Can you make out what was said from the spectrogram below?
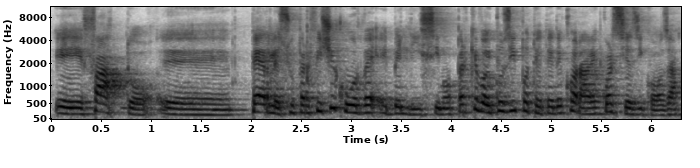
eh, fatto eh, per le superfici curve è bellissimo perché voi così potete decorare qualsiasi cosa.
